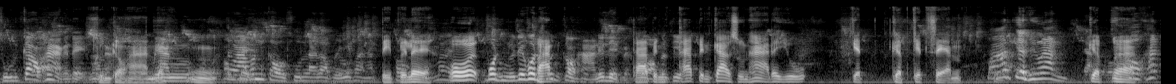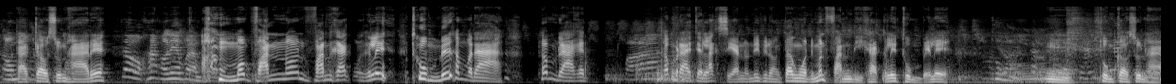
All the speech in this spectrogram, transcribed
ศูนย์เก้าห้ากันเด็กศูนย์เก้าห้าแม่นอืม แต่ว่ามันเก้าศูนย์หลายรอบเลยที่พันติดไปเลย โอ้ยวนอยู่ได้วนครับวนเก้าหาได้เหล็กอะถ้าเป็นบอกถ้าเป็นเก้าศูนย์ห้าได้อยู่เจ็ดเกือบเจ็ดแสนป้าเกิดถึงล้านเกือบเออเอาคักเอาถ้าเก้าศูนย์ห้าเด้ เจ้าคักเอาเนี่ยไปมาฝันเนอนฝันคักมันก็เลย ทุ่มเด้อธรรมดา ธรรมดาก็ป้าธรรมดาจะรักเสียนนี่พี่น้องแตางวดนี่มันฝันดีคักก็เลยทุ่มไปเลยอืมทุ่มเก้าศูนย์ห้า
